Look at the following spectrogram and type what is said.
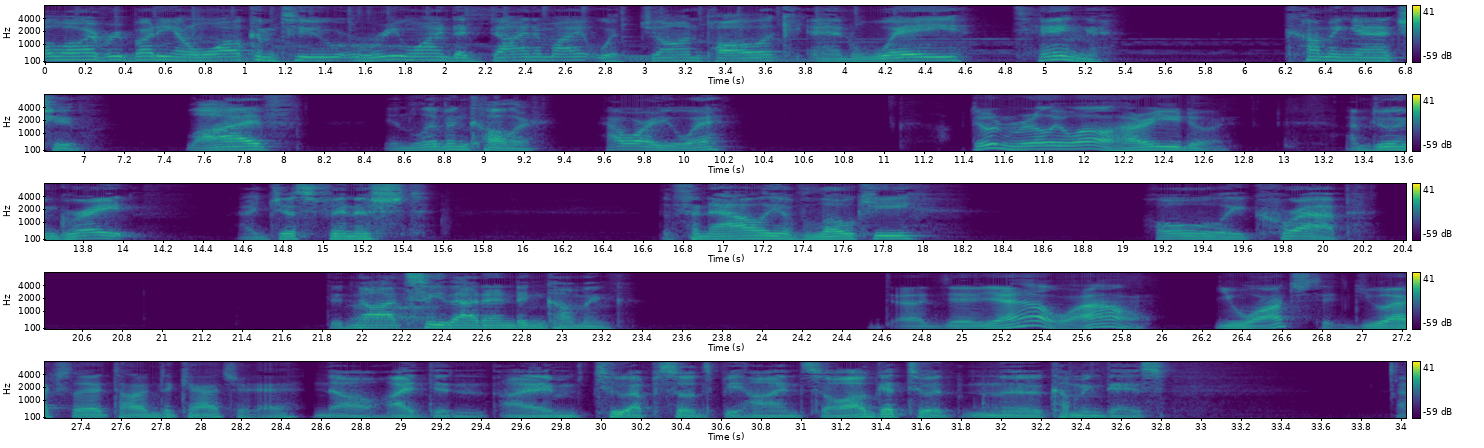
Hello, everybody, and welcome to Rewind to Dynamite with John Pollock and Wei Ting. Coming at you live in living color. How are you, Wei? Doing really well. How are you doing? I'm doing great. I just finished the finale of Loki. Holy crap. Did not see that ending coming. Uh, yeah, wow. You watched it. You actually had time to catch it, eh? No, I didn't. I'm two episodes behind, so I'll get to it in the coming days.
